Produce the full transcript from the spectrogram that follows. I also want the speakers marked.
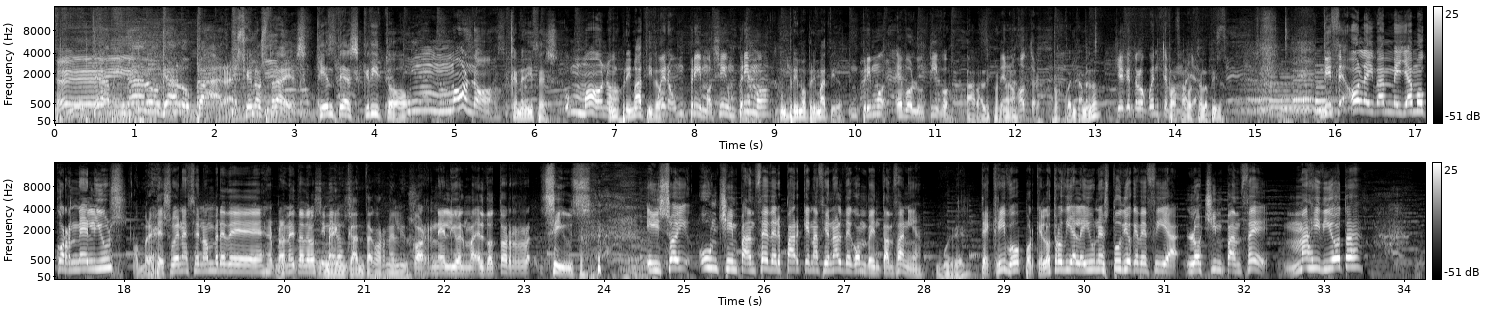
Speaker 1: Caminar o galopar. ¿Qué nos traes? ¿Quién te ha escrito?
Speaker 2: ¡Un mono!
Speaker 1: ¿Qué me dices?
Speaker 2: Un mono.
Speaker 1: Un primátido.
Speaker 2: Bueno, un primo, sí, un primo.
Speaker 1: Un primo primátido.
Speaker 2: Un primo evolutivo.
Speaker 1: Ah, vale. Pues
Speaker 2: de
Speaker 1: nada.
Speaker 2: nosotros.
Speaker 1: Pues cuéntamelo.
Speaker 2: ¿Quieres que te lo cuente?
Speaker 1: Por
Speaker 2: Vamos
Speaker 1: favor,
Speaker 2: allá.
Speaker 1: te lo pido.
Speaker 2: Dice, hola Iván, me llamo Cornelius.
Speaker 1: Hombre.
Speaker 2: ¿Te suena ese nombre del planeta de los
Speaker 1: Me
Speaker 2: simios?
Speaker 1: encanta Cornelius.
Speaker 2: Cornelio, el, ma- el doctor Sius. y soy un chimpancé del Parque Nacional de Gombe, en Tanzania.
Speaker 1: Muy bien.
Speaker 2: Te escribo porque el otro día leí un estudio que decía, los chimpancés más idiotas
